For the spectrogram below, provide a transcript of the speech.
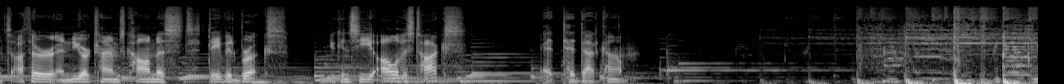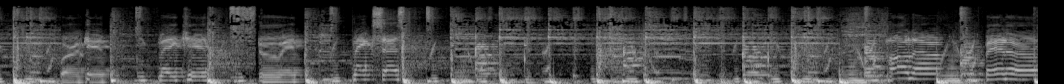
It's author and New York Times columnist David Brooks. You can see all of his talks at TED.com. Work it, make it, do it, makes us harder, better,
